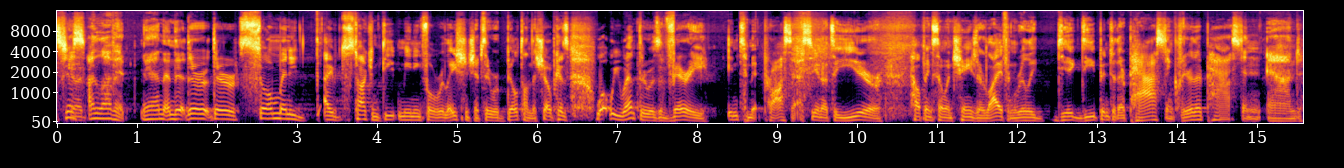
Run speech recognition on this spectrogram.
it's just good. I love it, man. And there there are so many. I was talking deep, meaningful relationships. They were built on the show because what we went through was a very intimate process. You know, it's a year helping someone change their life and really dig deep into their past and clear their past and and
